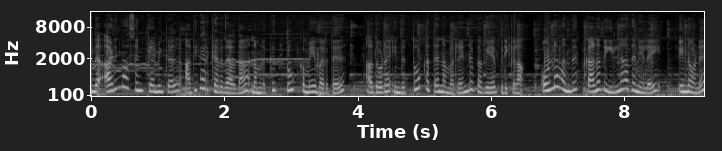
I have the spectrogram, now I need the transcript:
இந்த அடினோசின் கெமிக்கல் அதிகரிக்கிறதால தான் நம்மளுக்கு தூக்கமே வருது. அதோட இந்த தூக்கத்தை நம்ம ரெண்டு வகையா பிரிக்கலாம். ஒன்று வந்து கனவு இல்லாத நிலை இன்னொன்னு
